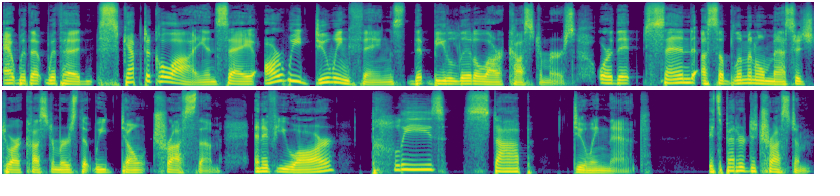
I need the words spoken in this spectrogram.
at, with a with a skeptical eye and say, are we doing things that belittle our customers or that send a subliminal message to our customers that we don't trust them? And if you are, please stop doing that. It's better to trust them.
